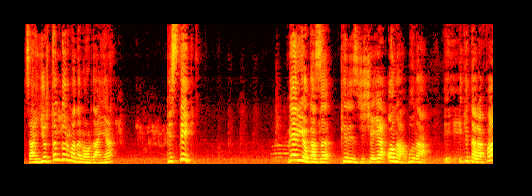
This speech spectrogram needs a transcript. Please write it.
Sen yırtın durmadan oradan ya. Pislik. Veriyor gazı prizci şeye ona buna iki tarafa.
